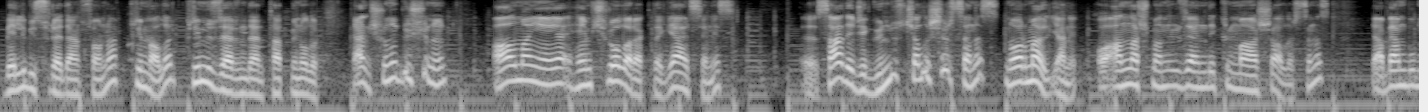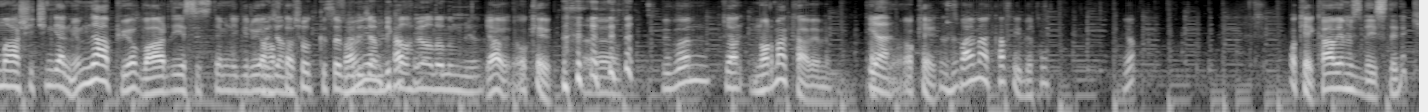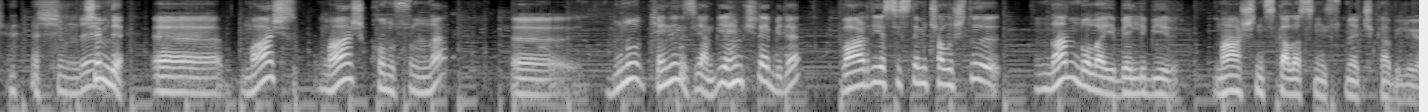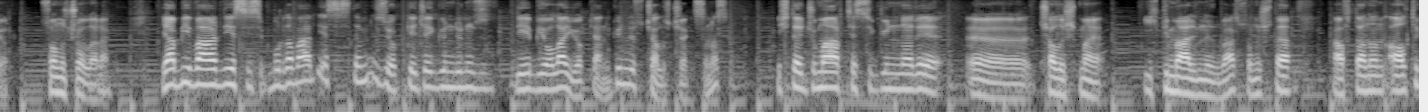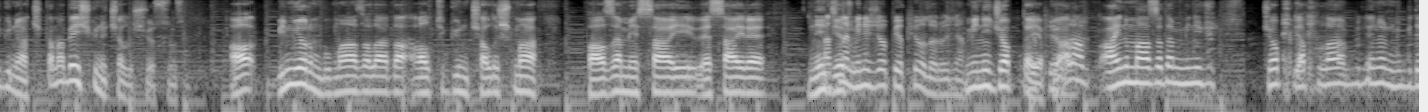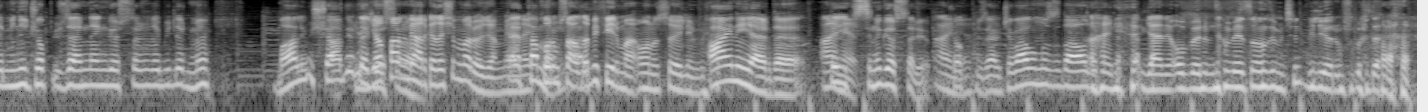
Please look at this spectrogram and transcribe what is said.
belli bir süreden sonra prim alır. Prim üzerinden tatmin olur. Yani şunu düşünün. Almanya'ya hemşire olarak da gelseniz sadece gündüz çalışırsanız normal yani o anlaşmanın üzerindeki maaşı alırsınız. Ya ben bu maaş için gelmiyorum. Ne yapıyor? Vardiya sistemine giriyor. Hocam hafta... çok kısa böleceğim. Bir kahve- kahve alalım ya. Ya okey. Ee, Wir wollen gern normal kahve mi? Ya. Okey. Zweimal Kaffee bitte. Yok. Okey kahvemizi de istedik. Şimdi, Şimdi e, maaş maaş konusunda e, bunu kendiniz yani bir hemşire bile vardiya sistemi çalıştığından dolayı belli bir maaşın skalasının üstüne çıkabiliyor sonuç olarak. Ya bir vardiya sistemi, burada vardiya sisteminiz yok. Gece gündüz diye bir olay yok. Yani gündüz çalışacaksınız. İşte cumartesi günleri e, çalışma ihtimaliniz var. Sonuçta haftanın 6 günü açık ama 5 günü çalışıyorsunuz. A, bilmiyorum bu mağazalarda 6 gün çalışma, fazla mesai vesaire nedir? aslında mini job yapıyorlar hocam. mini job da yapıyor Yapıyorlar. ama aynı mağazada mini job yapılabilir mi? Bir de mini job üzerinden gösterilebilir mi? Mali müşavir de Yapan gösteriyor. bir arkadaşım var hocam. Yani tamam. kurumsalda bir firma onu söyleyeyim. Aynı yerde Aynı de ikisini gösteriyor. Aynı Çok yer. güzel. Cevabımızı da aldık. Aynen. Yani o bölümden mezun olduğum için biliyorum burada.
